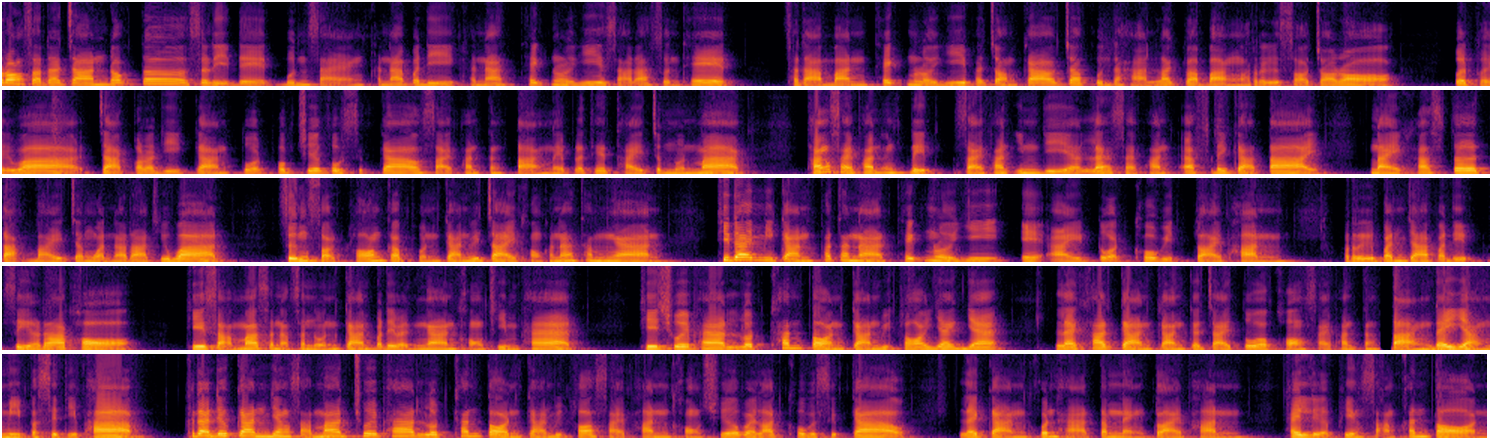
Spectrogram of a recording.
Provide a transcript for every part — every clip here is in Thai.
รองศาสตราจารย์ ดรสิริเดชบุญแสง คณะบดี คณะเทคโนโลยีสารสนเทศ สถาบันเทคโนโลยีพระจอมเกล้าเจ้าคุณทหารลาดกระบัง หรือสจร เปิดเผยว่าจากกรณีการตรวจพบเชื้อโควิด -19 สายพันธุ์ต่างๆ ในประเทศไทยจำนวนมาก ทั้งสายพันธุ์อังกฤษ สายพันธุ์อินเดีย และสายพันธุ์แอฟริกาใต้ ในคลัสเตอร์ตากใบจังหวัดนราธิวาส ซึ่งสอดคล้องกับผลการวิจัยของคณะทำงาน ที่ได้มีการพัฒนาเทคโนโลยี AI ตรวจโควิดกลายพันธุ์ หรือปัญญาประดิษฐ์ซีราคอ ที่สามารถสนับสนุนการปฏิบัติงานของทีมแพทย์ ที่ช่วยแพทย์ลดขั้นตอนการวิเคราะห์แยกแยะ และคาดการณ์การกระจายตัวของสายพันธุ์ต่างๆ ได้อย่างมีประสิทธิภาพ ขณะเดียวกันยังสามารถช่วยแพทย์ลดขั้นตอนการวิเคราะห์สายพันธุ์ของเชื้อไวรัสโควิด -19 และการค้นหาตำแหน่งกลายพันธุ์ ให้เหลือเพียง 3 ขั้นตอน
